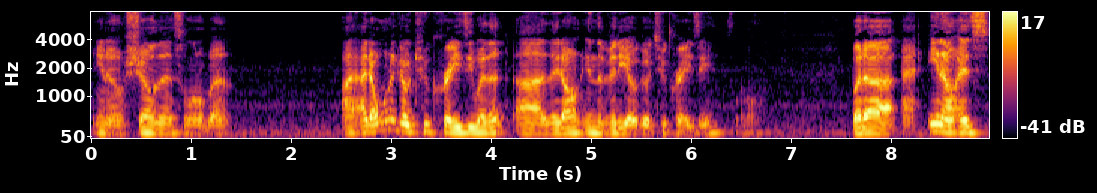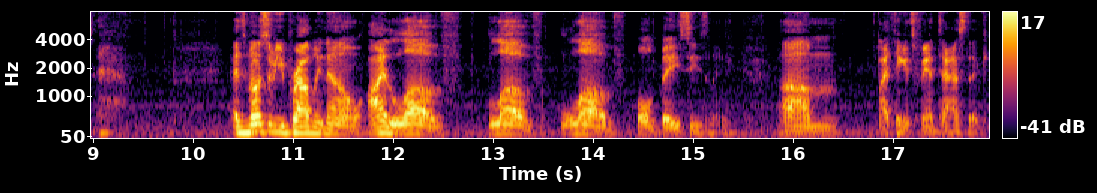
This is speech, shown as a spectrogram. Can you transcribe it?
you know show this a little bit. I, I don't want to go too crazy with it. Uh, they don't in the video go too crazy. Little, but uh, you know, as as most of you probably know, I love love love Old Bay seasoning. Um, I think it's fantastic.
